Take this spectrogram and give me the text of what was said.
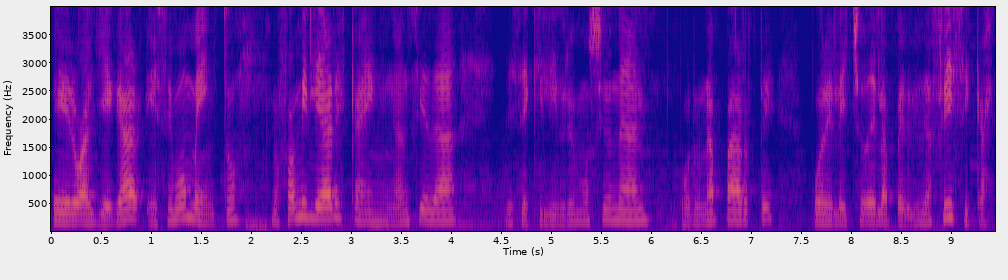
Pero al llegar ese momento, los familiares caen en ansiedad, desequilibrio emocional, por una parte, por el hecho de la pérdida física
